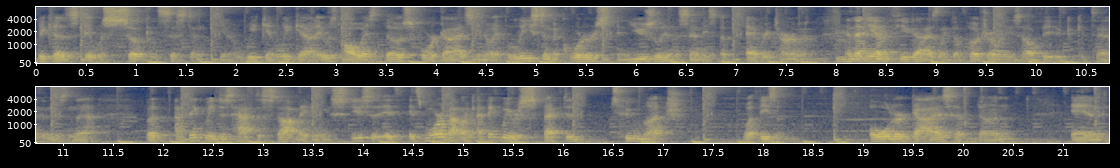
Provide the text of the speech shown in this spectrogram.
because it was so consistent, you know, week in week out. It was always those four guys, you know, at least in the quarters and usually in the semis of every tournament. And then you have a few guys like Del Potro when he's healthy who could contend and this and that. But I think we just have to stop making excuses. It's, it's more about like I think we respected too much what these older guys have done, and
